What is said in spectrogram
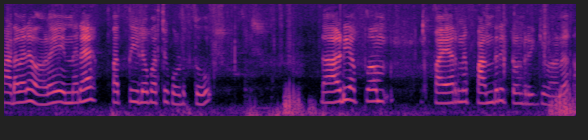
പടവലമാണ് ഇന്നലെ പത്ത് കിലോ പറിച്ച് കൊടുത്തു. ഡാഡി അപ്പം പയറിന് പന്തലിട്ടുകൊണ്ടിരിക്കുവാണ് ഇത് ഡാ-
